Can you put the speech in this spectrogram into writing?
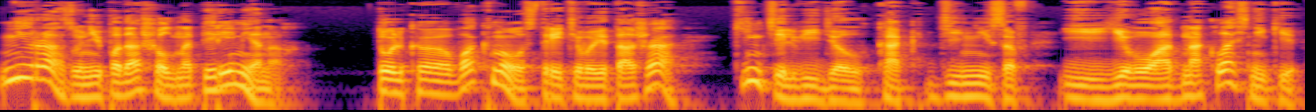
Ни разу не подошел на переменах. Только в окно с третьего этажа Кинтель видел, как Денисов и его одноклассники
